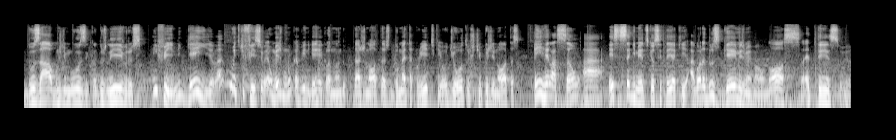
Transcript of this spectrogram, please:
dos álbuns de música, dos livros, enfim, ninguém, é muito difícil, eu mesmo nunca vi ninguém reclamando das notas do Metacritic ou de outros tipos de notas em relação a esses segmentos que eu citei aqui. Agora dos games, meu irmão, nossa, é tenso, viu?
